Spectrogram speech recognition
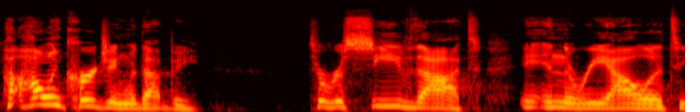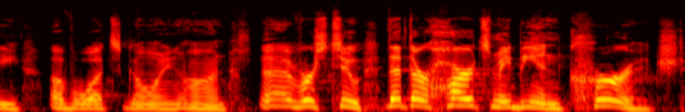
How, how encouraging would that be? To receive that in the reality of what's going on. Uh, verse 2 that their hearts may be encouraged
